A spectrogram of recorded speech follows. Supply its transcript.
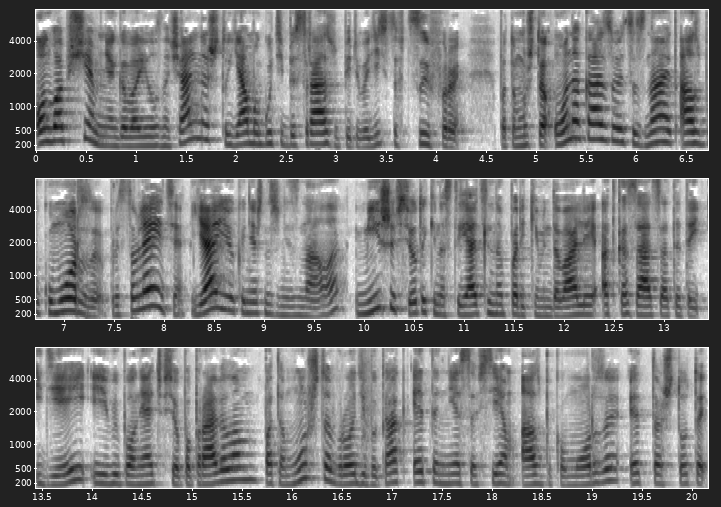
Он вообще мне говорил изначально, что я могу тебе сразу переводить это в цифры, потому что он, оказывается, знает азбуку Морзе. Представляете? Я ее, конечно же, не знала. Мише все-таки настоятельно порекомендовали отказаться от этой идеи и выполнять все по правилам, потому что вроде бы как это не совсем азбука Морзе, это что-то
